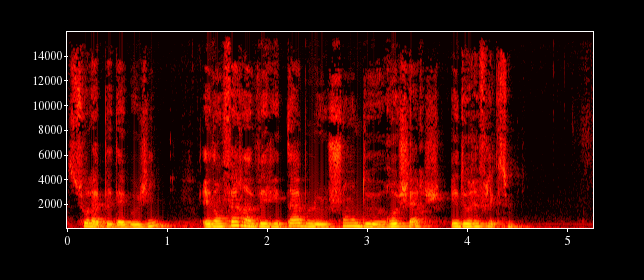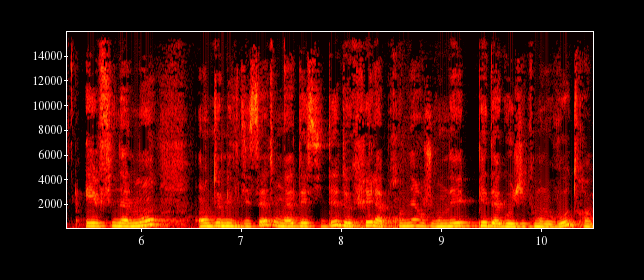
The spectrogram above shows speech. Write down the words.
sur la pédagogie et d'en faire un véritable champ de recherche et de réflexion. Et finalement, en 2017, on a décidé de créer la première journée pédagogiquement vôtre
